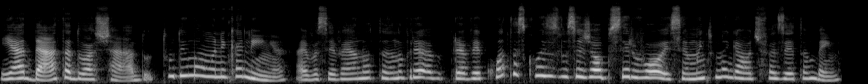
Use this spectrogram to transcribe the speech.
e a data do achado, tudo em uma única linha. Aí você vai anotando para ver quantas coisas você já observou. Isso é muito legal de fazer também.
